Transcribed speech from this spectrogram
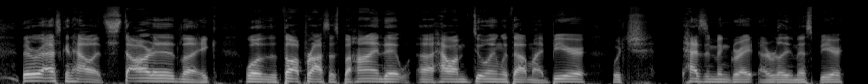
they were asking how it started, like well, the thought process behind it, uh, how I'm doing without my beer, which hasn't been great. I really miss beer,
